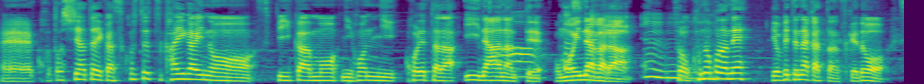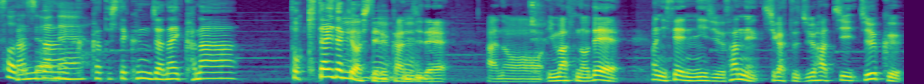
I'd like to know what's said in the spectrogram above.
えー今年あたりから少しずつ海外のスピーカーも日本に来れたらいいななんて思いながら、うんうんうんそう、この頃ね、呼べてなかったんですけど、そうですよだんだんね復。活してくんじゃないかなと期待だけはしてる感じで、あのーいますので、まあ、2023年4月18、19、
